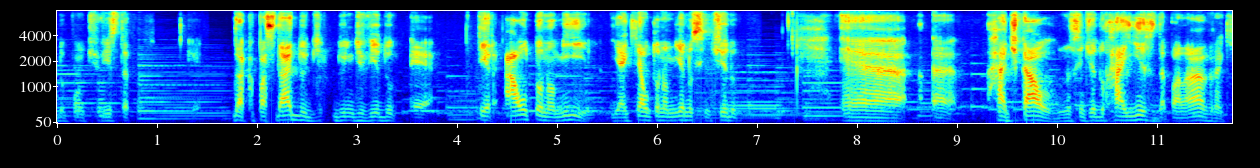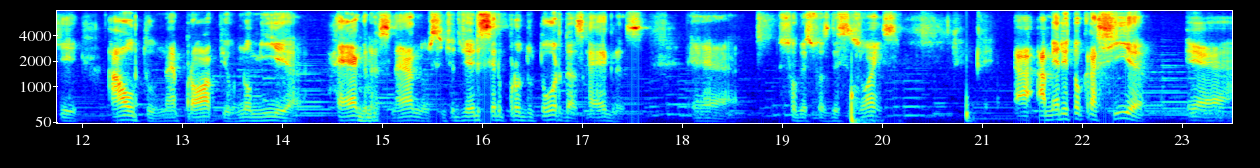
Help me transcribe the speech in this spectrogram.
do ponto de vista é, da capacidade do, do indivíduo é, ter autonomia, e aqui autonomia no sentido é, é, radical, no sentido raiz da palavra, que auto, né, próprio, nomia, regras, né, no sentido de ele ser o produtor das regras é, sobre as suas decisões, a, a meritocracia é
